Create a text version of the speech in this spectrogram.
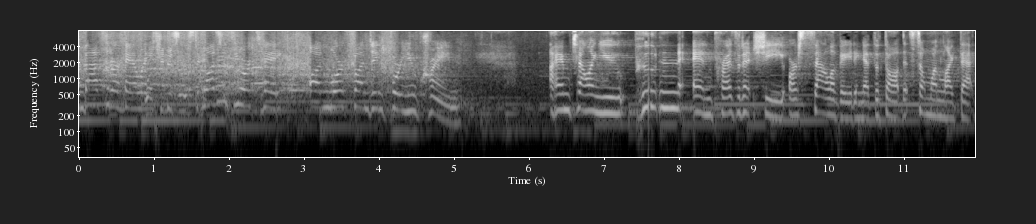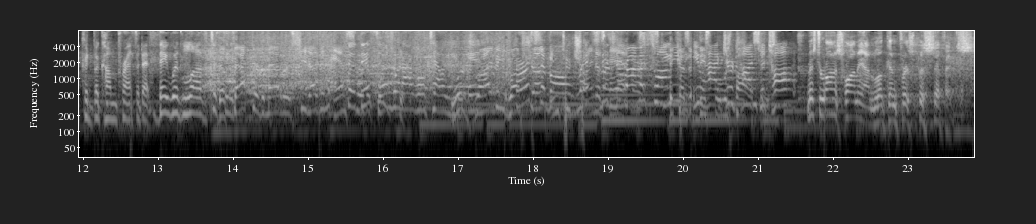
Ambassador Haley, Well, she deserves to what your take on more funding for Ukraine? I am telling you, Putin and President Xi are salivating at the thought that someone like that could become president. They would love to The see. fact of the matter is she doesn't answer So the this is what I will tell you. We're is, driving Russia all, into let's China's Mr. remember- hands because of you these had foolish your time to talk. Mr. Ramaswamy, I'm looking for specifics.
